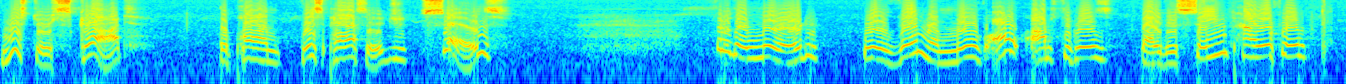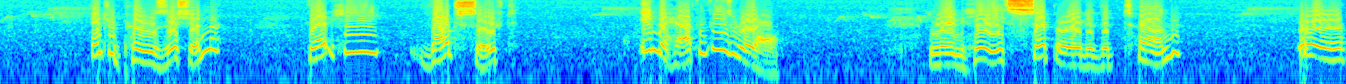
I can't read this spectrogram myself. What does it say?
Mr. Scott, upon this passage, says, For the Lord will then remove all obstacles by the same powerful interposition that he vouchsafed in behalf of Israel when he separated the tongue or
